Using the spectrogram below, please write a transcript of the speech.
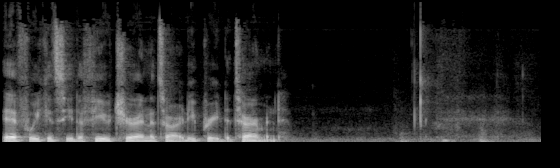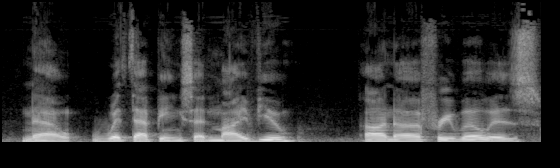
if we could see the future and it's already predetermined. Now, with that being said, my view on uh, free will is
